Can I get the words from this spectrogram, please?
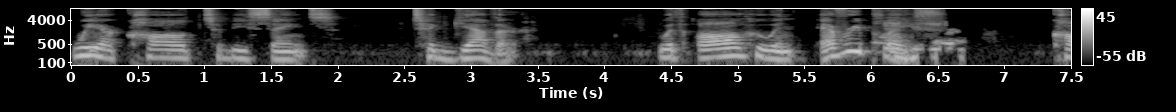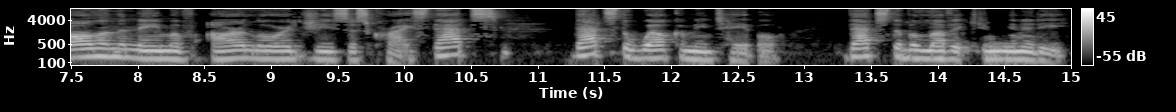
we are called to be saints together with all who in every place call on the name of our Lord Jesus Christ. That's that's the welcoming table. That's the beloved community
